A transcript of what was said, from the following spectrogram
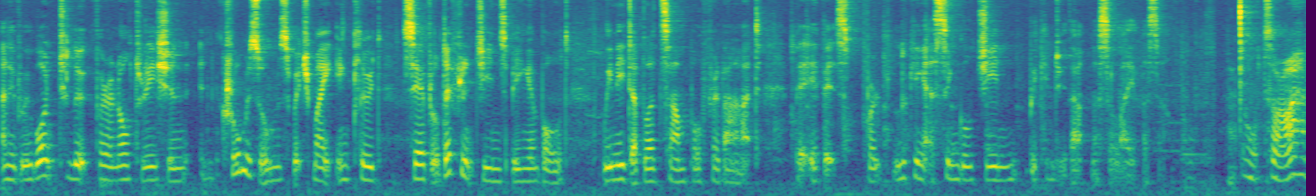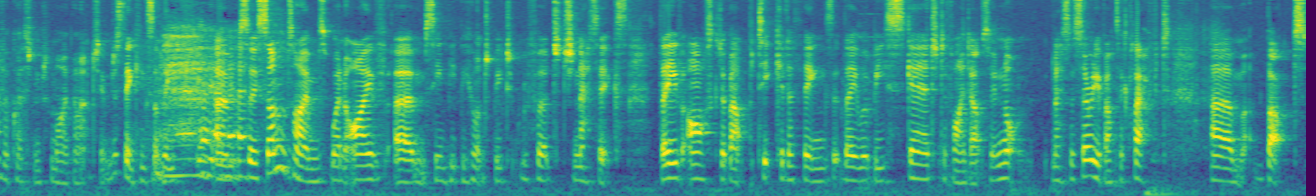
And if we want to look for an alteration in chromosomes, which might include several different genes being involved, we need a blood sample for that. But if it's for looking at a single gene, we can do that in a saliva sample. Oh, sorry, I have a question for Michael actually. I'm just thinking something. um, so sometimes when I've um, seen people who want to be t- referred to genetics, they've asked about particular things that they would be scared to find out. So not necessarily about a cleft, um, but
